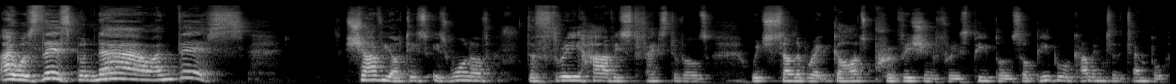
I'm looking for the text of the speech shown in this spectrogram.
I was this, but now I'm this. Shavuot is, is one of the three harvest festivals which celebrate God's provision for his people. And so people will come into the temple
